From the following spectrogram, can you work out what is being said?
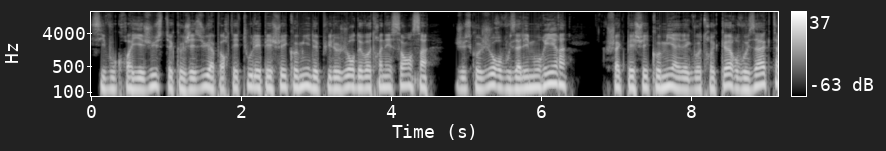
Si vous croyez juste que Jésus a porté tous les péchés commis depuis le jour de votre naissance jusqu'au jour où vous allez mourir, chaque péché commis avec votre cœur ou vos actes,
